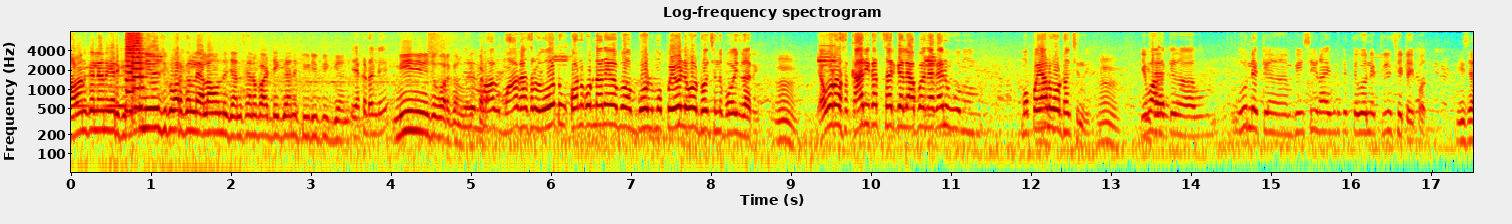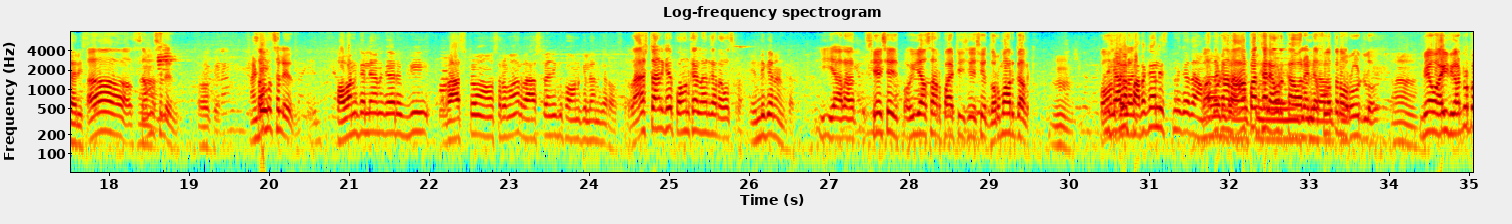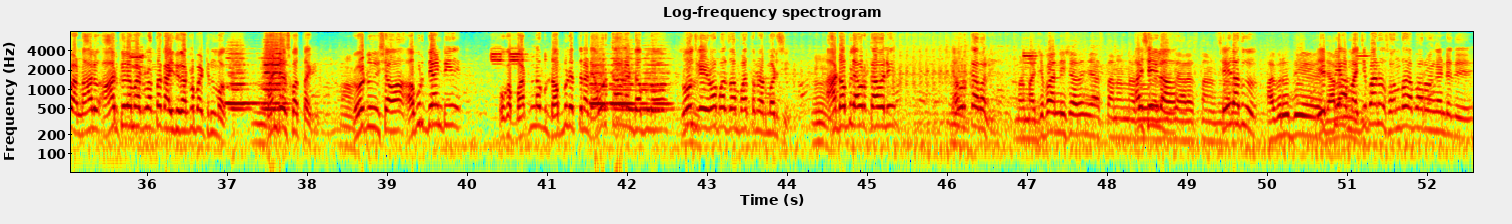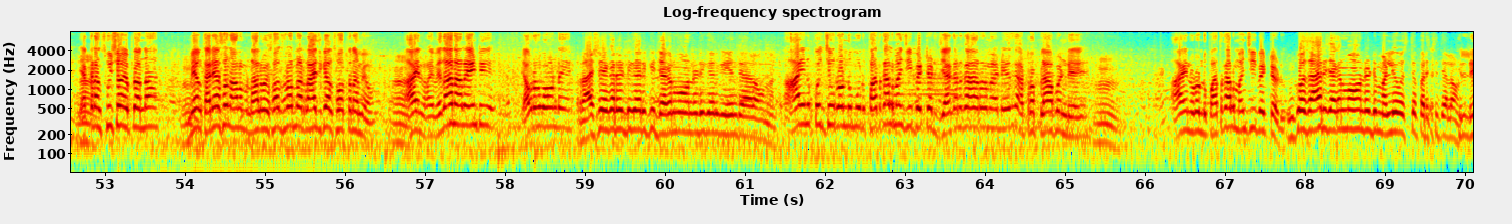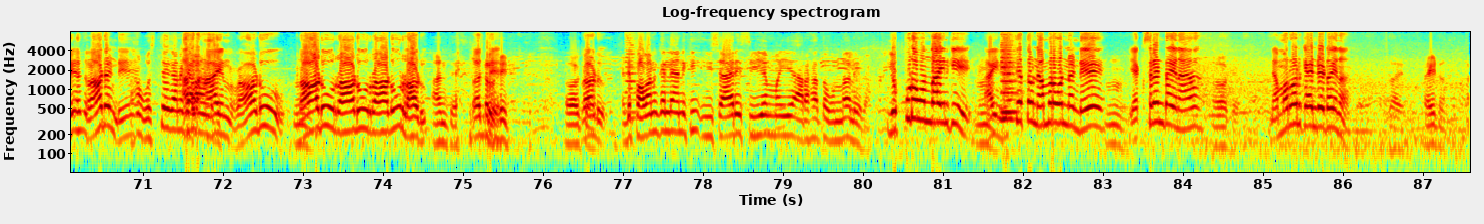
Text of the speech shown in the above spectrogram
పవన్ కళ్యాణ్ గారికి మీ నియోజకవర్గంలో ఎలా ఉంది? జనసేన పార్టీకి కానీ టీడీపీకి కానీ ఎక్కడండి? మీ నియోజకవర్గంలో మాకు అసలు ఓటు కొనకుండానే బోర్డు ముప్పై ఏళ్ళు ఓటు వచ్చింది పోయినసారి. ఎవరు అసలు కార్యకర్త సరిగ్గా లేకపోయినా కానీ ముప్పై ఏళ్ళ ఓటు వచ్చింది. ఇవాళ ఊరిని బీసీ నాయకుడికి ఊరిని క్లీన్ సీట్ అయిపోతుంది ఈసారి సమస్య లేదు. ఓకే. అంటే సమస్య లేదు. పవన్ కళ్యాణ్ గారికి రాష్ట్రం అవసరమా? రాష్ట్రానికి పవన్ కళ్యాణ్ గారు అవసరం. రాష్ట్రానికే పవన్ కళ్యాణ్ గారు అవసరం. ఎందుకని అంటారు అలా చేసే వైఎస్ఆర్ పార్టీ చేసే దుర్మార్గాలకి. పథకాలు ఇస్తుంది కదా ఆ పథకాలు ఎవరు కావాలండి? సూత్రం రోడ్లో. మేము ఐదు గంటలు నాలుగు ఆరు కిలోమీటర్ల వస్తాక ఐదు గంటలు పట్టింది మాకు. బండి వేసుకొస్తాకి రోడ్లు చూసావా? అభివృద్ధి ఏంటి? ఒక బట్టనకు డబ్బులు ఇస్తున్నాడు. ఎవరికి కావాలండి డబ్బులు? రోజుకి వెయ్యి రూపాయలు సంపాదిస్తున్నాడు మనిషి. ఆ డబ్బులు ఎవరికి కావాలి? ఎవరికి కావాలి? మన మద్యపాన నిషేధం చేస్తానన్నారు. అది. అభివృద్ధి మద్యపానం సొంత వ్యాపారం అండి ఇది ఎక్కడ చూసాం ఎప్పుడన్నా? మేము కనీసం నలభై నలభై సంవత్సరాల రాజకీయాలు చూస్తున్నాం మేము. ఆయన విధానాలు ఏంటి? ఎవరికి బాగుంటాయి రాజశేఖర రెడ్డి గారికి జగన్మోహన్ రెడ్డి గారికి ఏం తేడా ఉందంట? ఆయన కొంచెం రెండు మూడు పథకాలు మంచి పెట్టాడు. జగన్ గారు అనేది అట్లా ప్లాప్ అండి. ఆయన రెండు పథకాలు మంచి పెట్టాడు. ఇంకోసారి జగన్మోహన్ రెడ్డి మళ్ళీ వస్తే పరిస్థితి ఎలా లేదు రాడండి. వస్తే కనుక ఆయన రాడు రాడు రాడు రాడు రాడు. అంతే. అంతే. రాడు. అంటే పవన్ కళ్యాణ్కి ఈసారి సీఎం అయ్యే అర్హత ఉందా లేదా? ఎప్పుడు ఉంది ఆయనకి. ఆయన వ్యక్తిత్వం నెంబర్ వన్ అండి. ఎక్సలెంట్ ఆయన. ఓకే నెంబర్ వన్ క్యాండిడేట్ ఆయన. Right right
